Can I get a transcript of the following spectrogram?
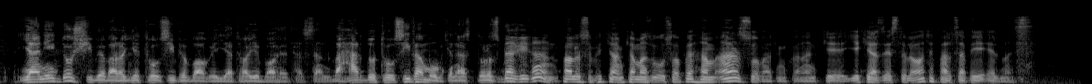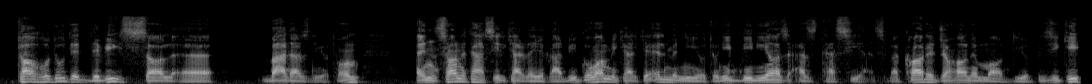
یعنی دو شیوه برای توصیف واقعیت های واحد هستند و هر دو توصیف هم ممکن است درست باشد. دقیقا. فلاسفه کم کم از اوصاف هم ارز صحبت می کنند که یکی از اصطلاحات فلسفه علم است. تا حدود دویست سال بعد از نیوتن انسان تحصیل کرده غربی گمان می‌کرد که علم نیوتنی بینیاز از تصحیح است و کار جهان مادی و فیزیکی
